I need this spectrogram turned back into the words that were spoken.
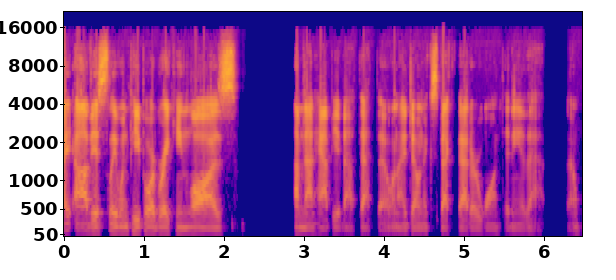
I obviously when people are breaking laws I'm not happy about that though and I don't expect that or want any of that so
